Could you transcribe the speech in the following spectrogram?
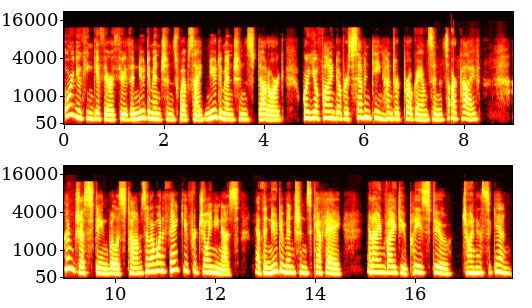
or you can get there through the New Dimensions website, newdimensions.org, where you'll find over 1,700 programs in its archive. I'm Justine Willis Toms, and I want to thank you for joining us at the New Dimensions Cafe, and I invite you, please do join us again.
